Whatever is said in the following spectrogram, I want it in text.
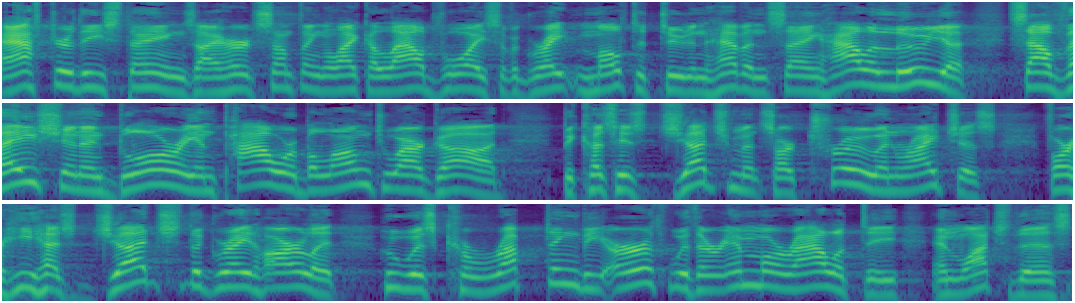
After these things, I heard something like a loud voice of a great multitude in heaven saying, Hallelujah! Salvation and glory and power belong to our God, because his judgments are true and righteous. For he has judged the great harlot who was corrupting the earth with her immorality. And watch this,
